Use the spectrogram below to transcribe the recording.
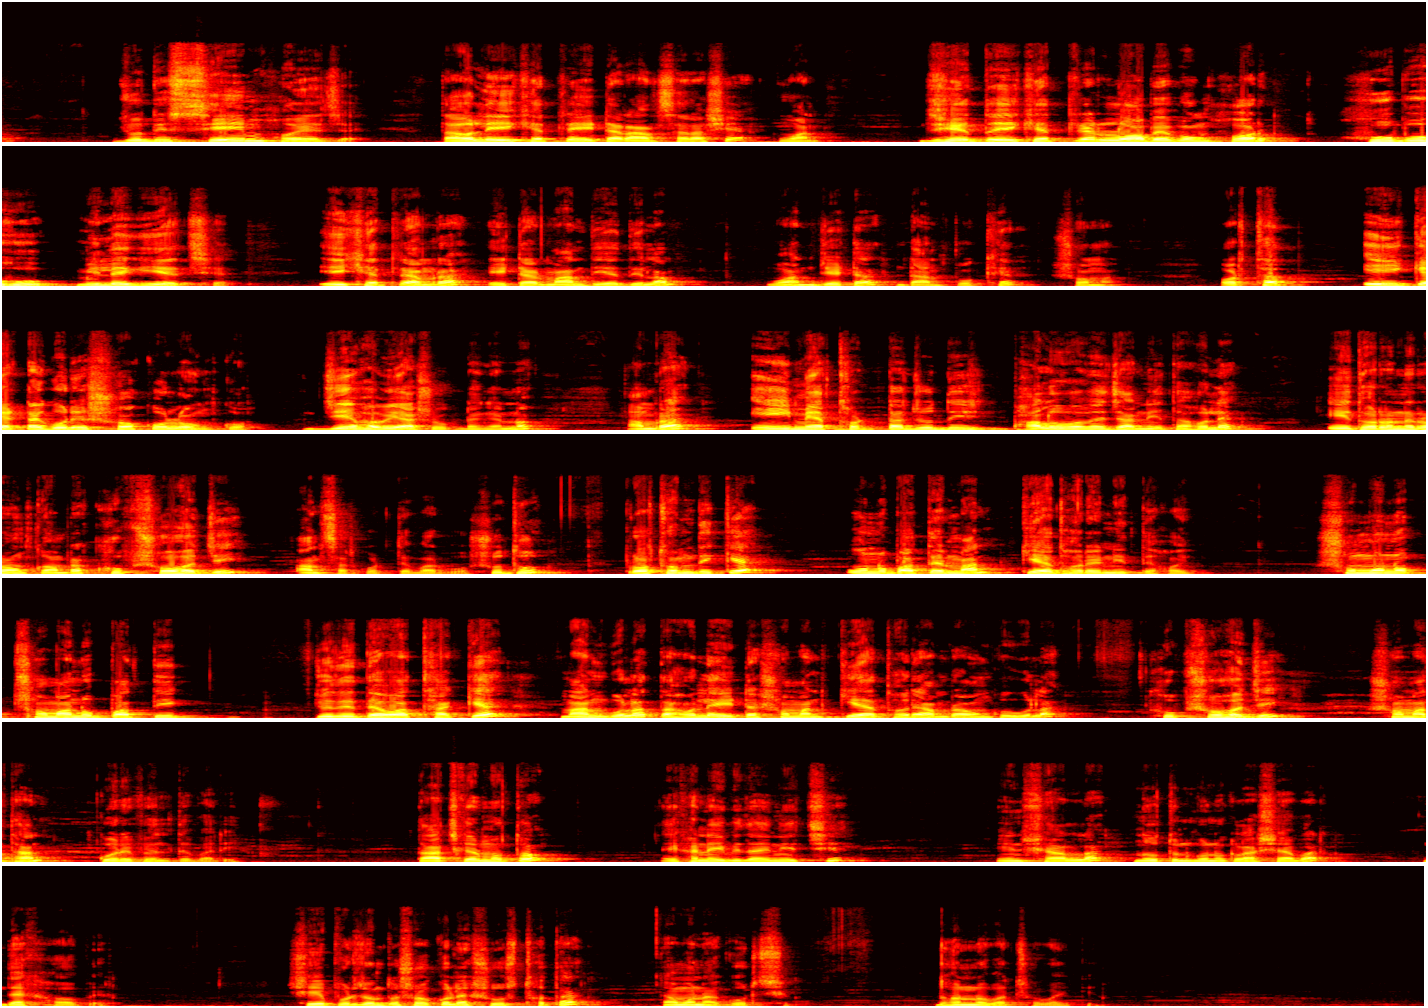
যদি সেম হয়ে যায় তাহলে এই ক্ষেত্রে এটার আনসার আসে ওয়ান যেহেতু এই ক্ষেত্রে লব এবং হর হুবহু মিলে গিয়েছে, এই ক্ষেত্রে আমরা এটার মান দিয়ে দিলাম ওয়ান যেটা ডান পক্ষের সমান। অর্থাৎ এই ক্যাটাগরির সকল অঙ্ক, যেভাবে আসুক না কেন, আমরা এই মেথডটা যদি ভালোভাবে জানি, তাহলে এই ধরনের অঙ্ক আমরা খুব সহজেই আনসার করতে পারব। শুধু প্রথম দিকে অনুপাতের মান কে ধরে নিতে হয়? সমান সমানুপাতিক যদি দেওয়া থাকে মানগুলো, তাহলে এটা সমান কেয়া ধরে আমরা অঙ্কগুলা খুব সহজেই সমাধান করে ফেলতে পারি। তো আজকের মতো এখানেই বিদায় নিচ্ছি। ইনশাআল্লাহ নতুন কোনো ক্লাসে আবার দেখা হবে। সে পর্যন্ত সকলে সুস্থতা কামনা করছি। ধন্যবাদ সবাইকে।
